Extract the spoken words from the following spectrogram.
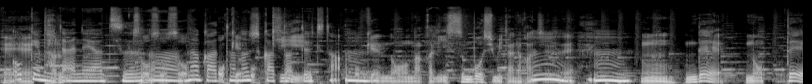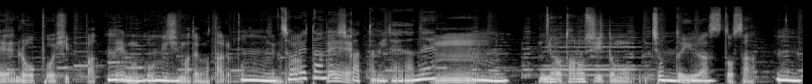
えオッケーみたいなやつ。そうそうそう。ん。なんか楽しかったって言ってた。うん。オケの中に一寸法師みたいな感じでね。うん。うん。で、乗って、ロープを引っ張って、うん。向こう岸まで渡るとかっていうのがあって、うん。それ楽しかったみたいだうねん。いや、楽しいと思う。ちょっと揺らすとさ、うん。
